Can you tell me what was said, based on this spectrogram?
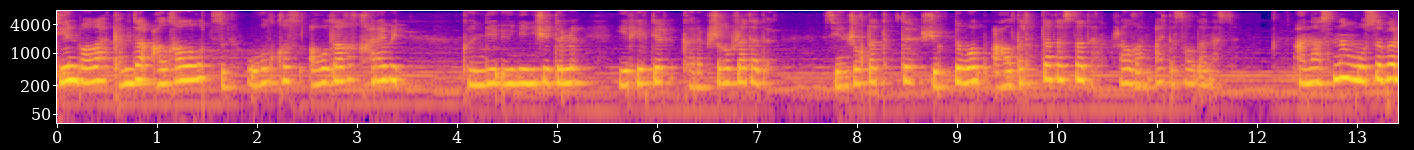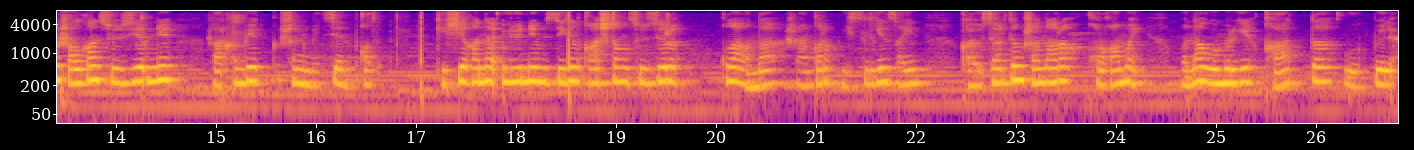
сен бала кімді алғалы отырсың? Ол қыз ауылдағы қара бет. Күнде үйіне неше түрлі еркектер кіріп-шығып жатады. Сен жоқта тіпті жүкті болып алдыртып та тастады жалған айта салды анасы. Анасының осы бір жалған сөздеріне жарқынбек шынымен сеніп қалды. Кеше ғана үйленеміз деген ғашықтың сөздері құлағына жаңғырып естілген сайын кәусардың жанары құрғамай мына өмірге қатты өкпелі.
